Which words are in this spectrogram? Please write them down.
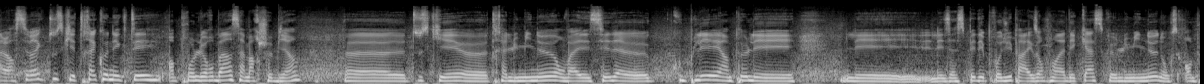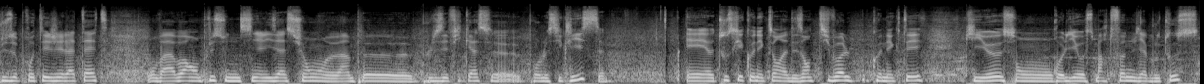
alors c'est vrai que tout ce qui est très connecté pour l'urbain ça marche bien. Euh, tout ce qui est euh, très lumineux, on va essayer de coupler un peu les, les, aspects des produits. Par exemple, on a des casques lumineux, donc en plus de protéger la tête, on va avoir en plus une signalisation euh, un peu plus efficace pour le cycliste. Et tout ce qui est connecté, on a des antivols connectés qui, eux, sont reliés au smartphone via Bluetooth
